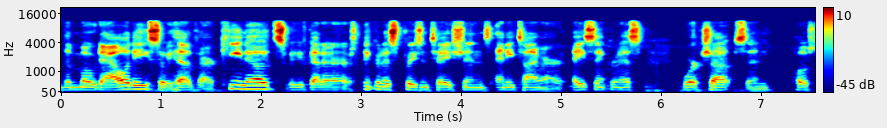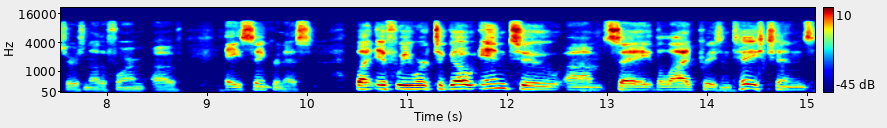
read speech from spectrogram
the modality. So we have our keynotes, we've got our synchronous presentations, anytime our asynchronous workshops and posters, another form of asynchronous. But if we were to go into, um, say, the live presentations,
